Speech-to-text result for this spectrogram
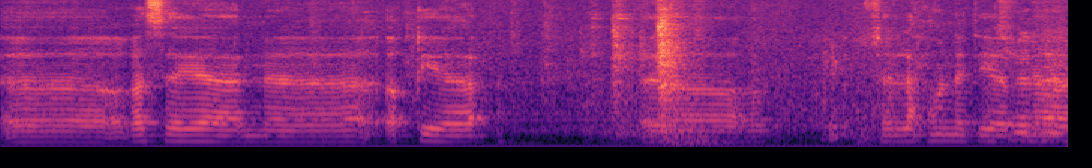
آه، غثيان آه، إقياء شلحونا ثيابنا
